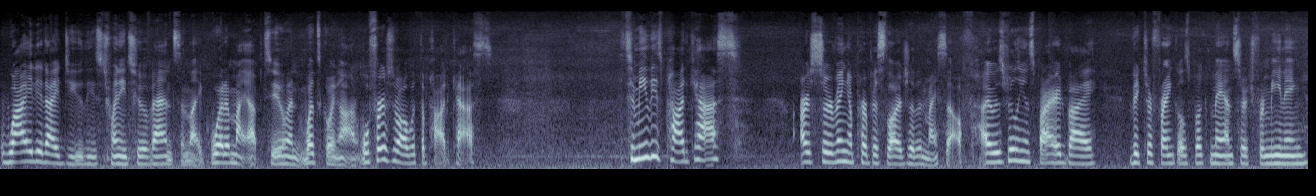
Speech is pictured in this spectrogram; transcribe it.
why did i do these 22 events and like what am i up to and what's going on? Well first of all with the podcast. To me these podcasts are serving a purpose larger than myself. I was really inspired by Viktor Frankl's book, Man's Search for Meaning.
